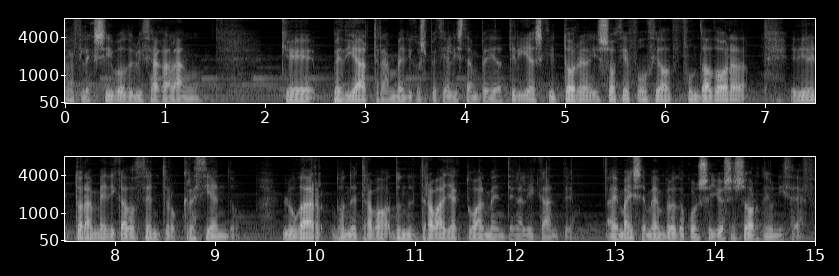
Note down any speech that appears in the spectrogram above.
reflexivo de Luisa Galán, que é pediatra, médico especialista en pediatría, escritora e socia fundadora e directora médica do Centro Creciendo, lugar donde, traba, donde traballa actualmente en Alicante. Ademais é membro do Consello Asesor de UNICEF.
